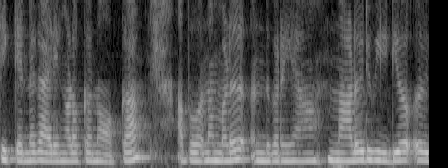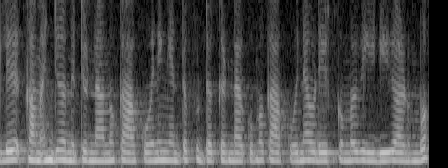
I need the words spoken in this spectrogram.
ചിക്കന്റെ കാര്യങ്ങളൊക്കെ നോക്കാം. അപ്പോൾ നമ്മൾ എന്താ പറയുക നാളെ ഒരു വീഡിയോയിൽ കമന്റ് വന്നിട്ടുണ്ടായിരുന്നു. കാക്കൂന് ഇങ്ങനത്തെ ഫുഡൊക്കെ ഉണ്ടാക്കുമ്പോൾ കാക്കൂന് അവിടെ ഇരിക്കുമ്പോൾ വീഡിയോ കാണുമ്പോൾ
